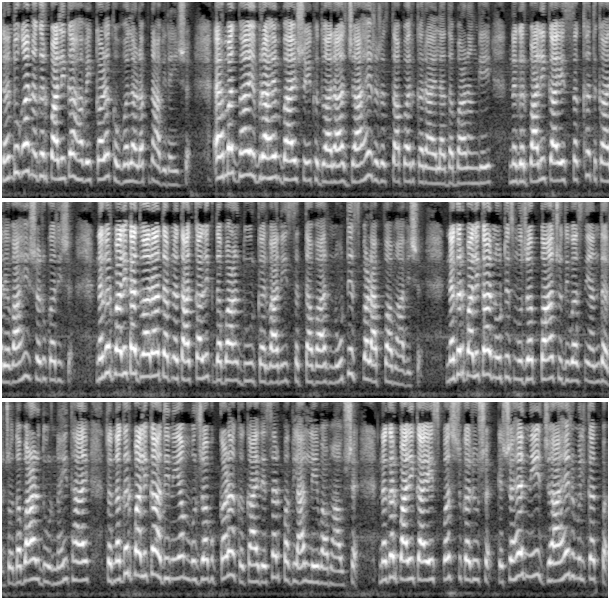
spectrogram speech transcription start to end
ધંધુકા નગરપાલિકા હવે કડક વલણ અપનાવી રહી છે. અહેમદભાઈ ઇબ્રાહીમભાઈ શેખ દ્વારા જાહેર રસ્તા પર કરાયેલા દબાણ અંગે નગરપાલિકાએ સખત કાર્યવાહી શરૂ કરી છે. નગરપાલિકા દ્વારા તેમને તાત્કાલિક દબાણ દૂર કરવાની સત્તાવાર નોટિસ પણ આપવામાં આવી છે. નગરપાલિકા નોટિસ મુજબ પાંચ દિવસની અંદર જો દબાણ દૂર નહીં થાય, તો નગરપાલિકા અધિનિયમ મુજબ કડક કાયદેસર પગલાં લેવામાં આવશે. નગરપાલિકાએ સ્પષ્ટ કર્યું છે કે શહેરની જાહેર મિલકત પર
